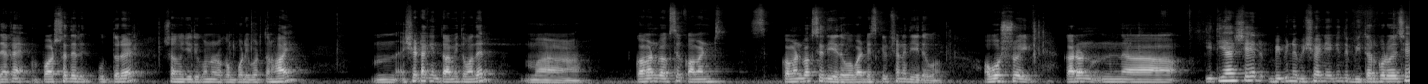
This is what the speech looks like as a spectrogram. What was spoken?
দেখায়, পর্ষদের উত্তরের সঙ্গে যদি কোনো রকম পরিবর্তন হয় সেটা কিন্তু আমি তোমাদের কমেন্ট বক্সে কমেন্ট কমেন্ট বক্সে দিয়ে দেবো বা ডিসক্রিপশানে দিয়ে দেবো। অবশ্যই, কারণ ইতিহাসের বিভিন্ন বিষয় নিয়ে কিন্তু বিতর্ক রয়েছে।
